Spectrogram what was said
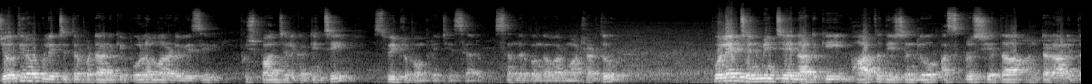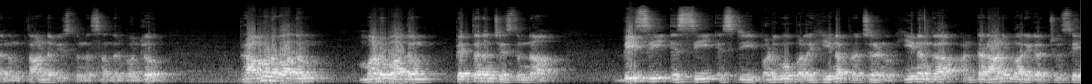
జ్యోతిరావుపులే చిత్రపటానికి పూలమాలలు వేసి పుష్పాంజలి ఘటించి స్వీట్లు పంపిణీ చేశారు. సందర్భంగా వారు మాట్లాడుతూ పులే జన్మించే నాటికి భారతదేశంలో అస్పృశ్యత అంటరానితనం తాండవిస్తున్న సందర్భంలో బ్రాహ్మణవాదం మనువాదం పెత్తనం చేస్తున్న బీసీ ఎస్సీ ఎస్టీ బడుగు బలహీన ప్రజలను హీనంగా అంటరాని వారిగా చూసే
